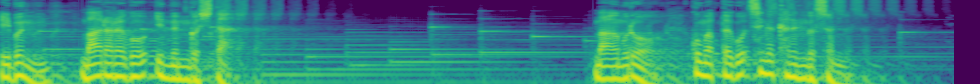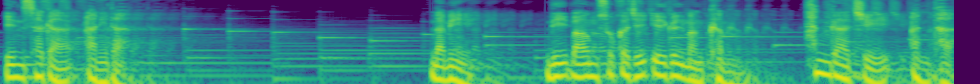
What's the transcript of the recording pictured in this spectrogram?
입은 말하라고 있는 것이다. 마음으로 고맙다고 생각하는 것은 인사가 아니다. 남이 네 마음속까지 읽을 만큼 한가하지 않다.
